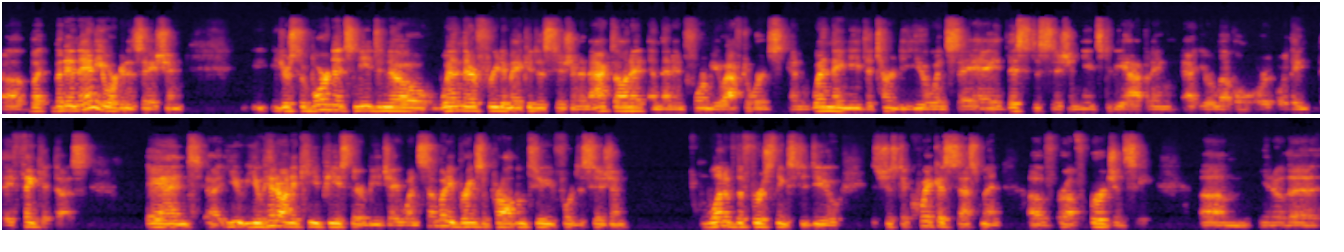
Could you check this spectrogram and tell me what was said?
uh, but but in any organization, your subordinates need to know when they're free to make a decision and act on it, and then inform you afterwards, and when they need to turn to you and say, "Hey, this decision needs to be happening at your level," or or they they think it does. And uh, you you hit on a key piece there, BJ. When somebody brings a problem to you for decision one of the first things to do is just a quick assessment of, of urgency. Um, you know, the,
